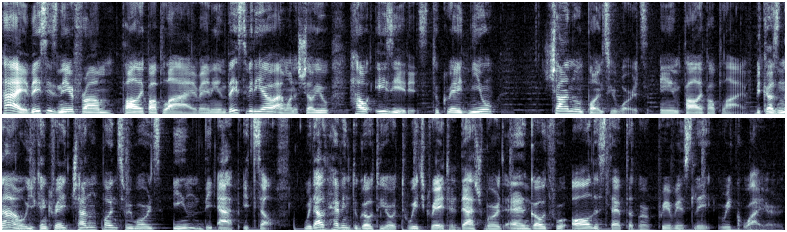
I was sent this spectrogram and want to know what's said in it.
Hi, this is Nir from Polypop Live and in this video I want to show you how easy it is to create new channel points rewards in Polypop Live because now you can create channel points rewards in the app itself without having to go to your Twitch creator dashboard and go through all the steps that were previously required.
